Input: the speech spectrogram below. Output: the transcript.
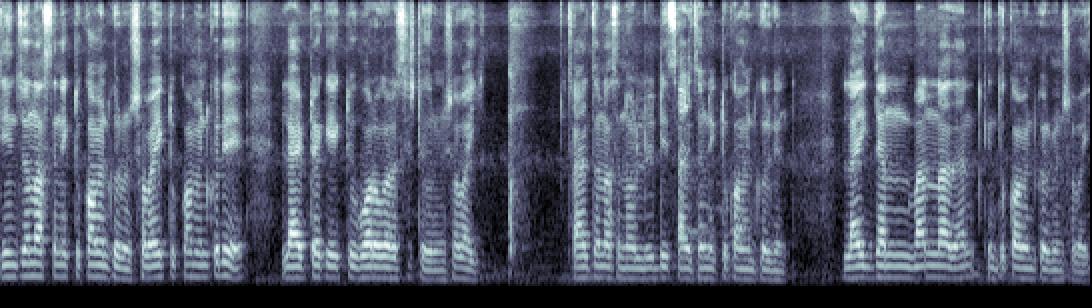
তিনজন আছেন, একটু কমেন্ট করবেন সবাই একটু কমেন্ট করে লাইভটাকে একটু বড় করার চেষ্টা করবেন সবাই। চারজন আছেন অলরেডি চারজন একটু কমেন্ট করবেন। লাইক দেন বা না দেন, কিন্তু কমেন্ট করবেন সবাই।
